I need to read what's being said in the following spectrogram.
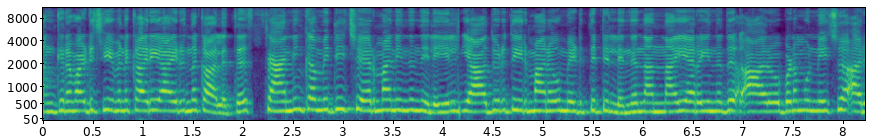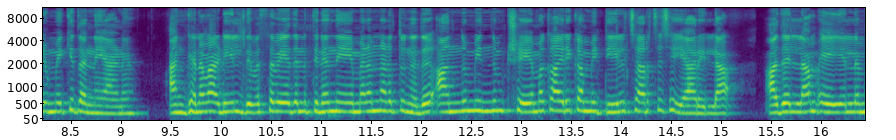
അംഗനവാടി ജീവനക്കാരിയായിരുന്ന കാലത്ത് സ്റ്റാൻഡിംഗ് കമ്മിറ്റി ചെയർമാൻ എന്ന നിലയിൽ യാതൊരു തീരുമാനവും എടുത്തിട്ടില്ലെന്ന് നന്നായി അറിയുന്നത് ആരോപണം ഉന്നയിച്ച അരുമയ്ക്ക് തന്നെയാണ്. അംഗനവാടിയിൽ ദിവസവേതനത്തിന് നിയമനം നടത്തുന്നത് അന്നും ഇന്നും ക്ഷേമകാര്യ കമ്മിറ്റിയിൽ ചർച്ച ചെയ്യാറില്ല. അതെല്ലാം എ എൽ എം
